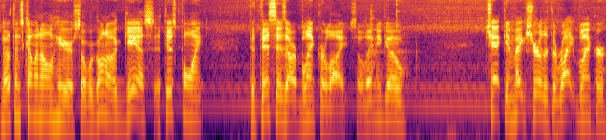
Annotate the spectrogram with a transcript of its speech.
nothing's coming on here, so we're gonna guess at this point that this is our blinker light. So let me go check and make sure that the right blinker,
